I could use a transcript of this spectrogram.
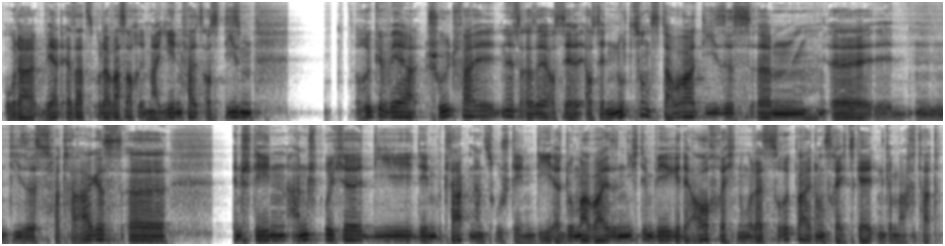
oder Wertersatz oder was auch immer. Jedenfalls aus diesem Rückgewehr-Schuldverhältnis, also aus der aus der Nutzungsdauer dieses ähm, äh, dieses Vertrages äh, entstehen Ansprüche, die dem Beklagten dann zustehen, die er dummerweise nicht im Wege der Aufrechnung oder des Zurückbehaltungsrechts geltend gemacht hat.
